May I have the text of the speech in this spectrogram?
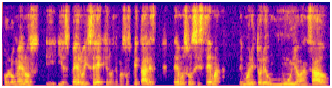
por, lo menos, y, espero y sé que los demás hospitales, tenemos un sistema de monitoreo muy avanzado,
